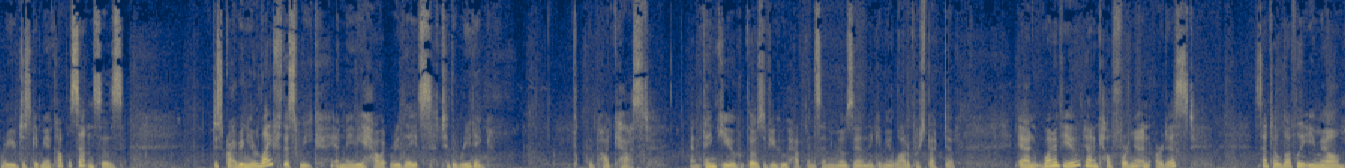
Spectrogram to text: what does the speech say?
where you just give me a couple sentences describing your life this week and maybe how it relates to the reading, the podcast. And thank you, those of you who have been sending those in. They give me a lot of perspective. And one of you down in California, an artist, sent a lovely email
